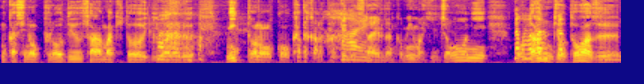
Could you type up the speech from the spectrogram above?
昔のプロデューサー巻きと言われるニットのこう肩からかけるスタイルなんかも今非常にもう男女問わず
